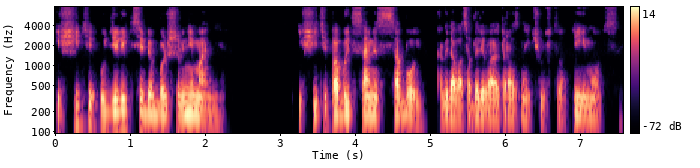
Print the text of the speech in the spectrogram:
Ищите уделить себе больше внимания. Ищите побыть сами с собой, когда вас одолевают разные чувства и эмоции.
